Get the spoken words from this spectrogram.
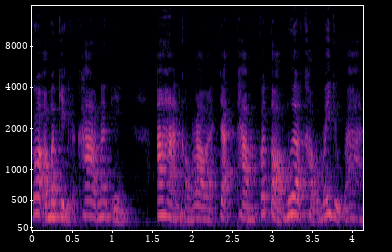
ก็เอามากินกับข้าวนั่นเอง อาหารของเราจะทำก็ต่อเมื่อเขาไม่อยู่บ้าน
